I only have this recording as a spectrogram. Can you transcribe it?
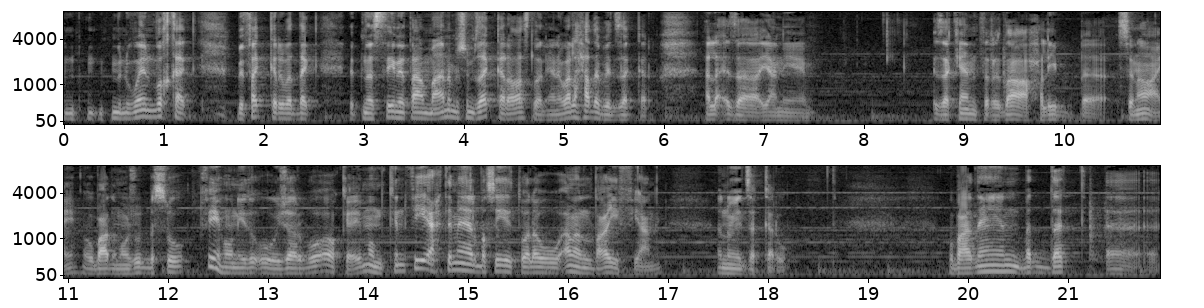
من وين مخك بفكر بدك تنسيني طعم ما أنا مش مذكره أصلا يعني ولا حدا بيتذكر هلأ إذا يعني إذا كانت الرضاعة حليب صناعي وبعده موجود بالسوق فيهم يدقوا ويجربوا. أوكي ممكن. في احتمال بسيط ولو أمل ضعيف يعني إنه يتذكروه. وبعدين بدك آه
